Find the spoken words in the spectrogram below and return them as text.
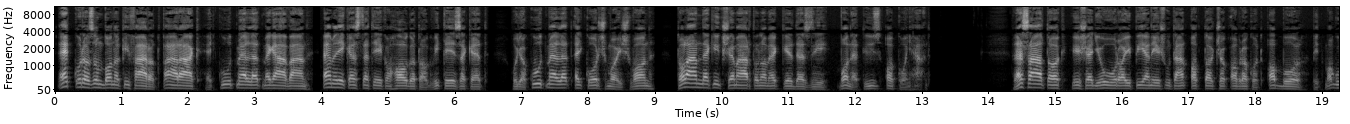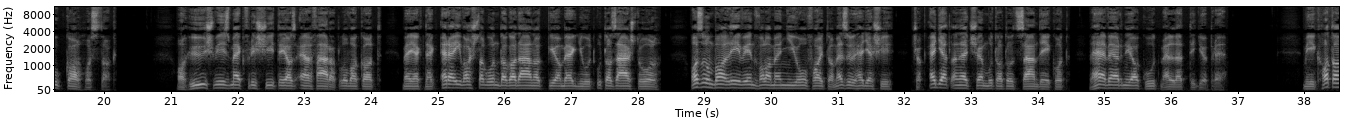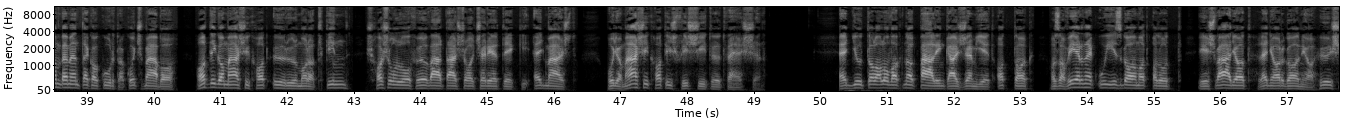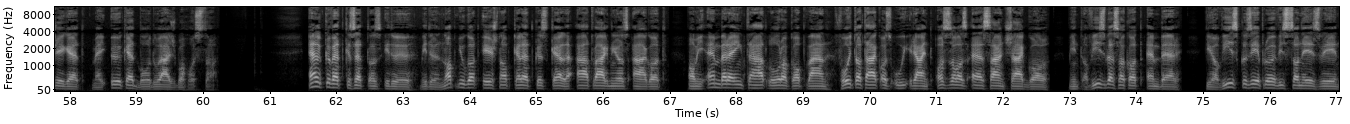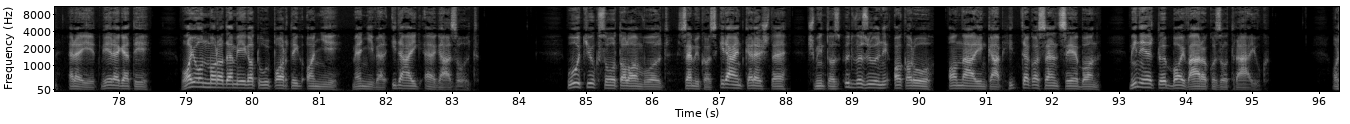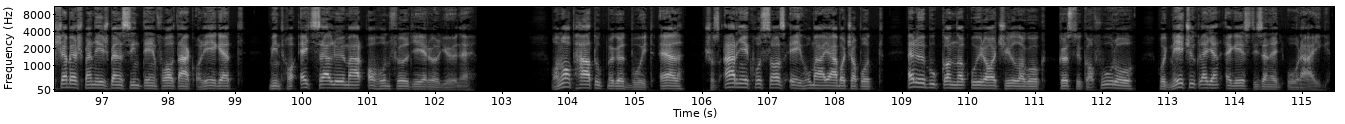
Ekkor azonban a kifáradt párák egy kút mellett megállván emlékezteték a hallgatag vitézeket, hogy a kút mellett egy korcsma is van, talán nekik sem ártana megkérdezni, van-e tűz a konyhán. Leszálltak, és egy jó órai pihenés után adtak csak abrakot abból, mit magukkal hoztak. A hűs víz megfrissíti az elfáradt lovakat, melyeknek erei vastagon dagadálnak ki a megnyúlt utazástól, Azonban lévén valamennyi jófajta mezőhegyesi, csak egyetlen egy sem mutatott szándékot leheverni a kút melletti gyöpre. Míg hatan bementek a kurta kocsmába, addig a másik hat őrül maradt kin, s hasonló fölváltással cserélték ki egymást, hogy a másik hat is frissítőt vehessen. Egyúttal a lovaknak pálinkás zsemjét adtak, az a vérnek új izgalmat adott, és vágyat lenyargalni a hőséget, mely őket bódulásba hozta. Elkövetkezett az idő, midőn napnyugat és napkelet közt kell átvágni az ágat, ami embereink tehát lóra kapván folytaták az új irányt azzal az elszántsággal, mint a vízbe szakadt ember, ki a víz középről visszanézvén erejét méregeti, vajon marad-e még a túlpartig annyi, mennyivel idáig elgázolt. Útjuk szótalan volt, szemük az irányt kereste, s mint az üdvözülni akaró, annál inkább hittek a szent szélban, minél több baj várakozott rájuk. A sebes menésben szintén falták a léget, mintha egy szellő már ahon földjéről jőne. A nap hátuk mögött bújt el, s az árnyék hossza az éj homályába csapott, előbukkannak újra a csillagok, köztük a fúró, hogy mécsük legyen egész tizenegy óráig.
